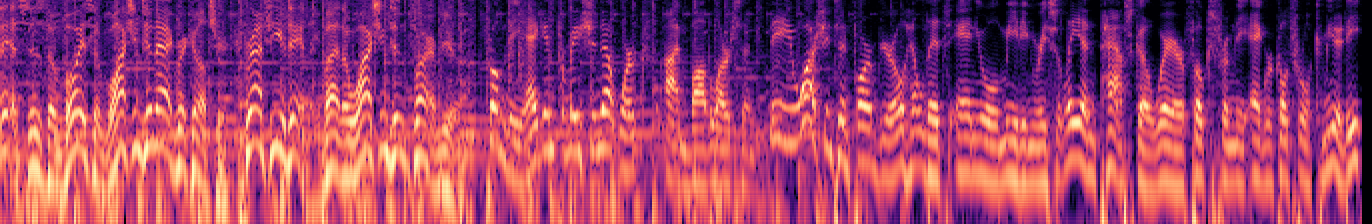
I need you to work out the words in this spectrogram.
This is the voice of Washington agriculture, brought to you daily by the Washington Farm Bureau. From the Ag Information Network, I'm Bob Larson. The Washington Farm Bureau held its annual meeting recently in Pasco, where folks from the agricultural community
